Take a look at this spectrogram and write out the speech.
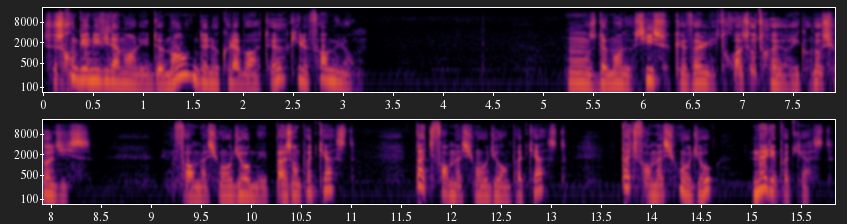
ce seront bien évidemment les demandes de nos collaborateurs qui le formuleront. On se demande aussi ce que veulent les trois autres rigolos sur 10. Une formation audio mais pas en podcast Pas de formation audio en podcast Pas de formation audio mais les podcasts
